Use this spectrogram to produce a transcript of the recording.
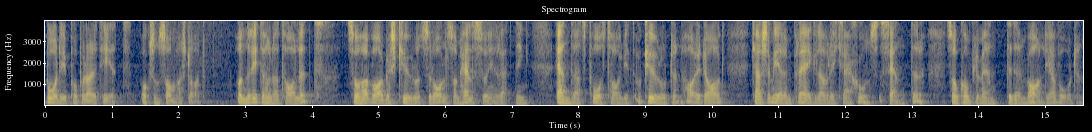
både i popularitet och som sommarstad. Under 1900-talet så har Varbergs kurorts roll som hälsoinrättning ändrats påtagligt och kurorten har idag kanske mer en prägel av rekreationscenter som komplement till den vanliga vården.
